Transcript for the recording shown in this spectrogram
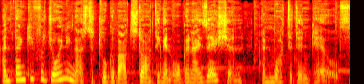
and thank you for joining us to talk about starting an organization and what it entails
